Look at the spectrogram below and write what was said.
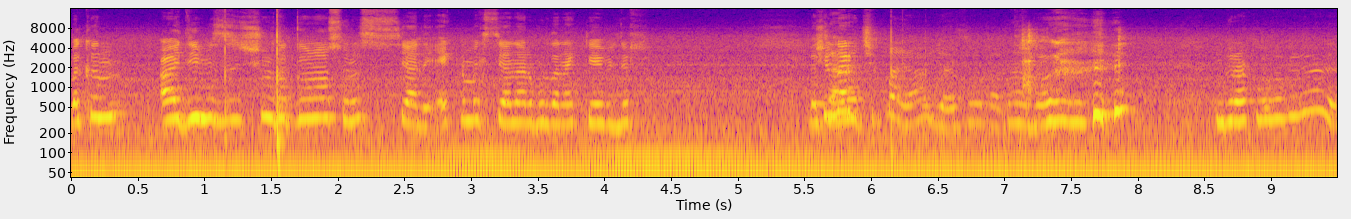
bakın ID'mizi şurada görüyorsunuz. Yani eklemek isteyenler buradan ekleyebilir. Şimdi- Şimdi çıkma ya yazıyorlar. Duraklı olabilir de.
